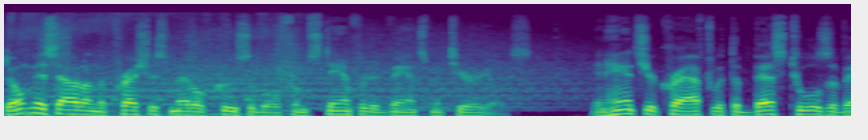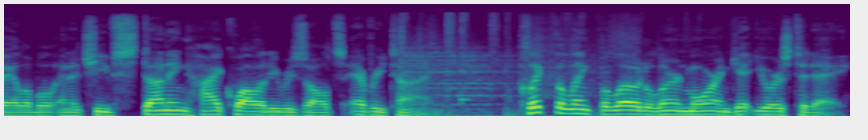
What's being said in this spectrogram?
Don't miss out on the precious metal crucible from Stanford Advanced Materials. Enhance your craft with the best tools available and achieve stunning, high-quality results every time. Click the link below to learn more and get yours today.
